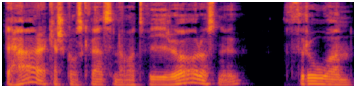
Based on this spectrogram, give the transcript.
det här är kanske konsekvensen av att vi rör oss nu från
